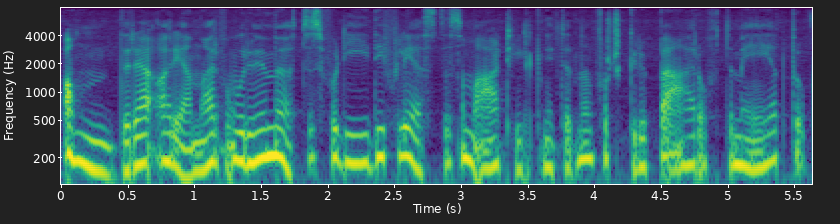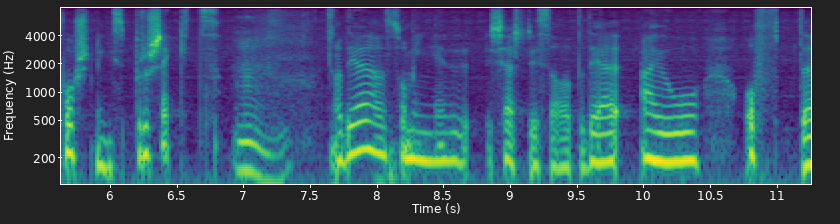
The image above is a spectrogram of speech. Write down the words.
andre arenaer hvor vi møtes, fordi de fleste som er tilknyttet en forskergruppe, er ofte med i et forskningsprosjekt. Mm. Og det som Inger Kjersti sa, at det er jo ofte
